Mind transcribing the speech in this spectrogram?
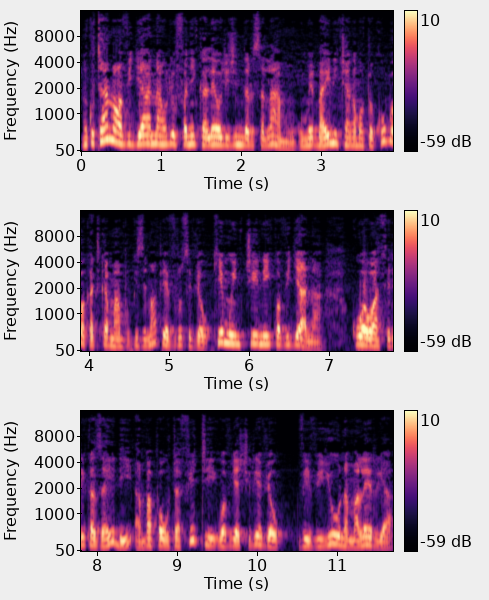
Mkutano wa vijana uliofanyika leo jijini Dar es Salaam umebaini changamoto kubwa katika maambukizi mapya ya virusi vya ukimwi nchini kwa vijana kuwa waathirika zaidi, ambapo utafiti wa viashiria vya VVU na malaria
